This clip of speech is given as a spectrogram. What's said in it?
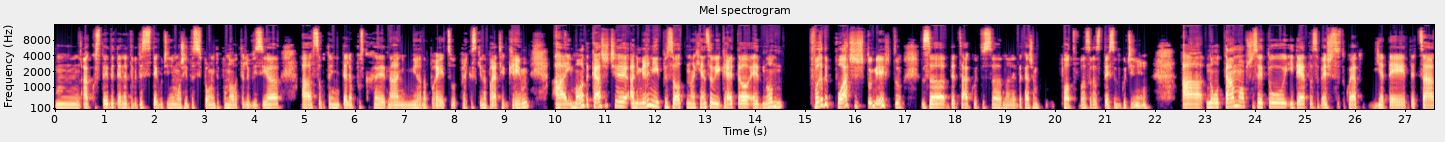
м- ако сте дете на 90-те години, може и да си спомните по нова телевизия. А, събота и неделя пускаха една анимирана поредица от приказки на братя Грим. А, и мога да кажа, че анимираният епизод на Хензел и Гретел Гретел е едно твърде плашещо нещо за деца, които са, нали, да кажем, под възраст 10 години. А, но там общо се ето идеята за с която яде деца,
